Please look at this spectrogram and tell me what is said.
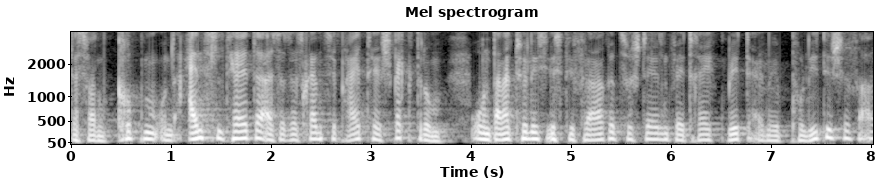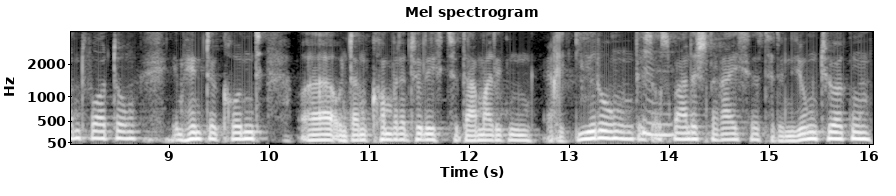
das waren Gruppen und Einzeltäter, also das ganze breite Spektrum. Und dann natürlich ist die Frage zu stellen, wer trägt mit eine politische Verantwortung im Hintergrund äh, und dann kommen wir natürlich zur damaligen Regierung des mhm. Osmanischen Reiches, zu den Jungtürken,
